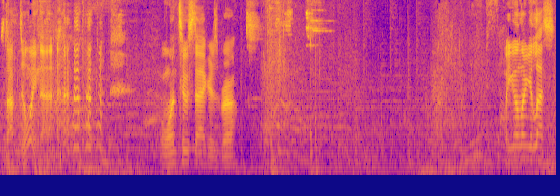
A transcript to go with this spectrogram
Stop doing that. One, two staggers, bro. When you gonna learn your lesson?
